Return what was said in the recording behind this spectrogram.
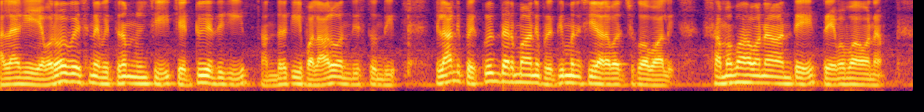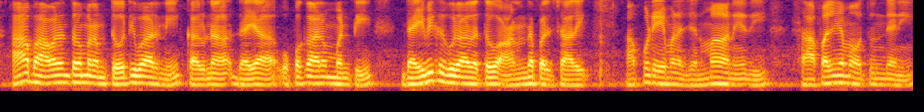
అలాగే ఎవరో వేసిన విత్తనం నుంచి చెట్టు ఎదిగి అందరికీ ఫలాలు అందిస్తుంది. ఇలాంటి ప్రకృతి ధర్మాన్ని ప్రతి మనిషి అలవర్చుకోవాలి. సమభావన అంటే ప్రేమభావన. ఆ భావనతో మనం తోటివారిని కరుణ దయ ఉపకారం వంటి దైవిక గుణాలతో ఆనందపరచాలి. అప్పుడే మన జన్మ అనేది సాఫల్యం అవుతుందని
